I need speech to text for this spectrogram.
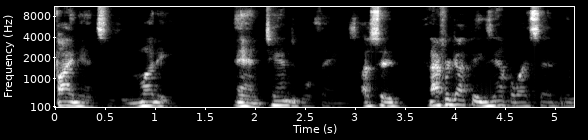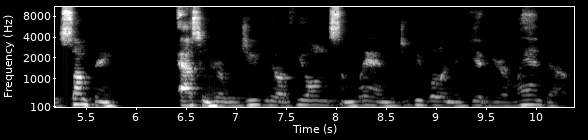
finances and money and tangible things. I said, and I forgot the example I said, but it was something asking her, would you, you know, if you own some land, would you be willing to give your land up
